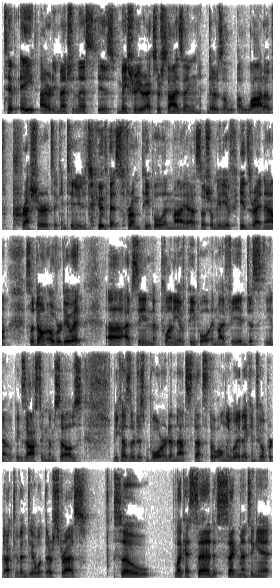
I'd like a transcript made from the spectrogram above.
Tip eight, I already mentioned this, is make sure you're exercising. There's a, a lot of pressure to continue to do this from people in my uh, social media feeds right now. So don't overdo it. Uh, I've seen plenty of people in my feed just, you know, exhausting themselves because they're just bored and that's that's the only way they can feel productive and deal with their stress. So like I said, segmenting it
